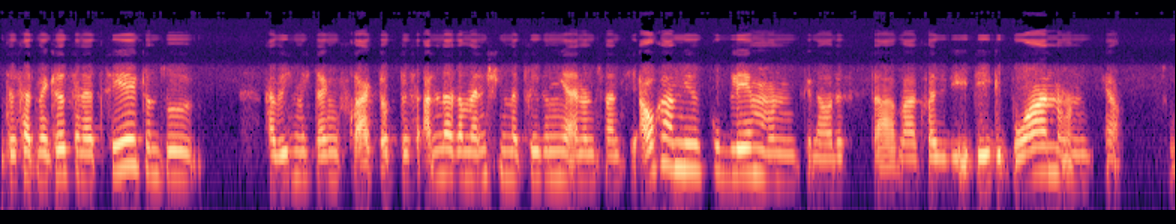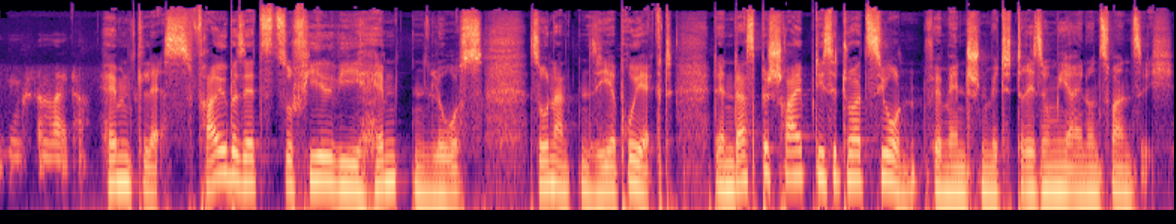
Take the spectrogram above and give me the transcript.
Das hat mir Christian erzählt und so habe ich mich dann gefragt, ob das andere Menschen mit Trisomie 21 auch haben, dieses Problem. Und genau, das da war quasi die Idee geboren und ja, so ging es dann weiter. Hemdless, frei übersetzt so viel wie hemdenlos, so nannten sie ihr Projekt. Denn das beschreibt die Situation für Menschen mit Trisomie 21.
